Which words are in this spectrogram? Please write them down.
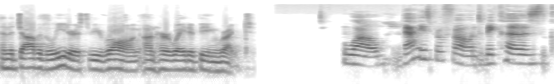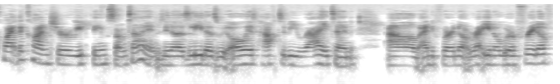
and the job of the leader is to be wrong on her way to being right. Wow, that is profound because quite the contrary we think sometimes, you know, as leaders, we always have to be right. And, um, and if we're not right, you know, we're afraid of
